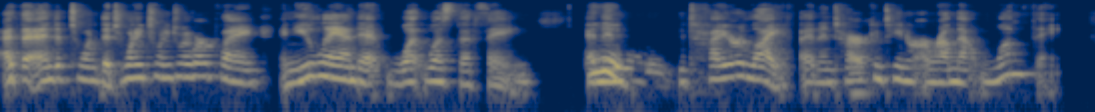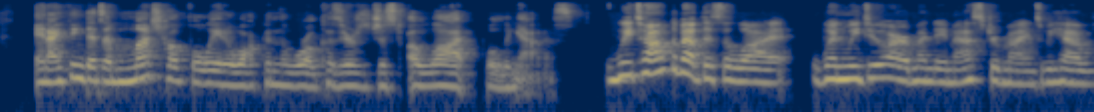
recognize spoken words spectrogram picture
at the end of 20, the 2020 24 plane and you land it? What was the thing? And Ooh. then entire life, an entire container around that one thing. And I think that's a much helpful way to walk in the world because there's just a lot pulling at us. We talk about this a lot when we do our Monday masterminds. We have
